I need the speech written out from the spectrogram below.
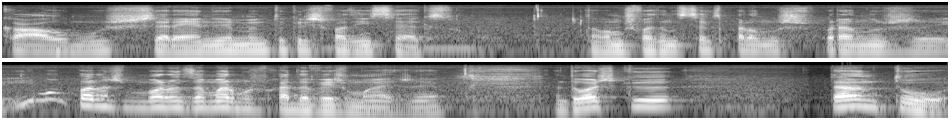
calmos, serenos, é o momento em que eles fazem sexo. Então vamos fazendo sexo para nos, para nos, e para nos, para nos amarmos cada vez mais. Né? Então acho que tanto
